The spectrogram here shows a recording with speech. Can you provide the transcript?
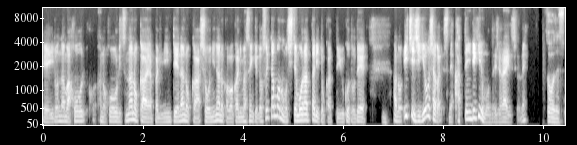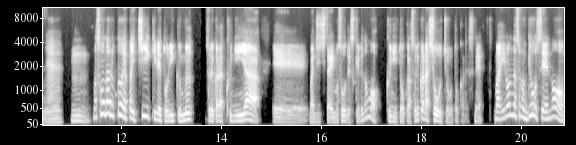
えいろんな、まあ、法あの法律なのか、やっぱり認定なのか、承認なのか分かりませんけど、そういったものもしてもらったりとかっていうことで、うん、あの一事業者がですね、勝手にできる問題じゃないですよね。そうですね。うんまあ、そうなると、やっぱり地域で取り組む、それから国やえー、まあ、自治体もそうですけれども、国とか、それから省庁とかですね、まあ、いろんなその行政の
